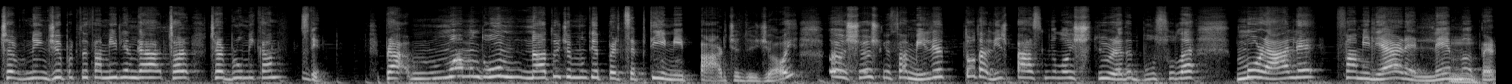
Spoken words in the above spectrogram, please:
çfarë ndonjë gjë për këtë familje nga çfarë çfarë brumi kanë? S'dimë. Pra, mua mund unë në atë që mund të jetë perceptimi i parë që dëgjoj, është që është një familje totalisht pa asnjë lloj shtylle dhe busulle morale familjare le mm më për,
